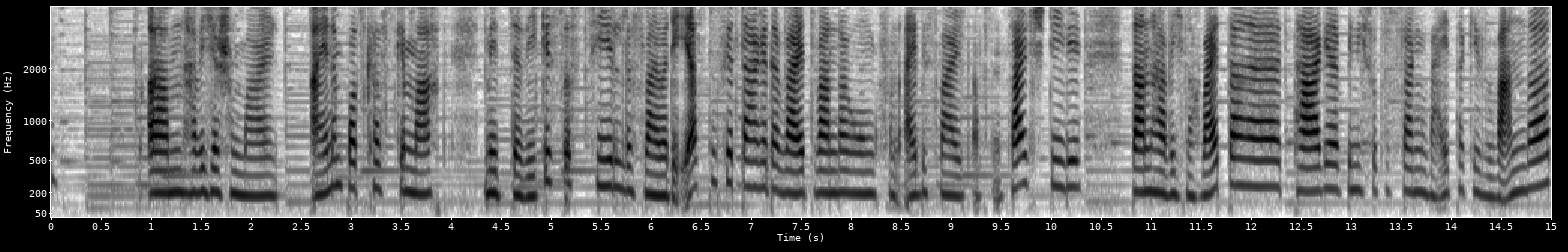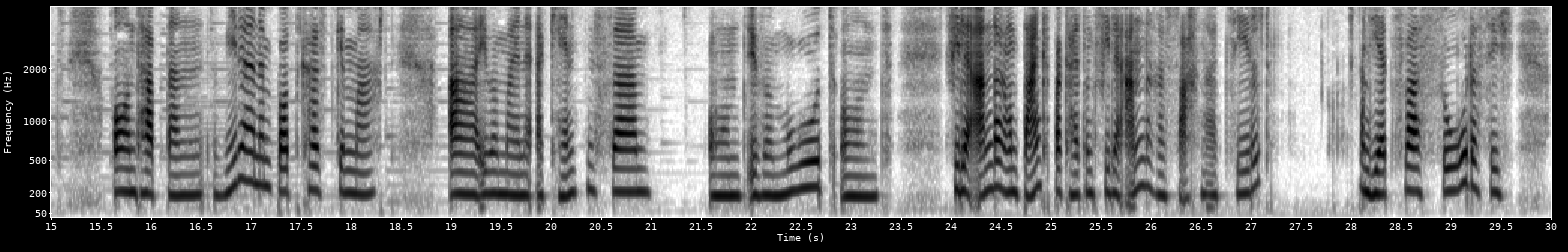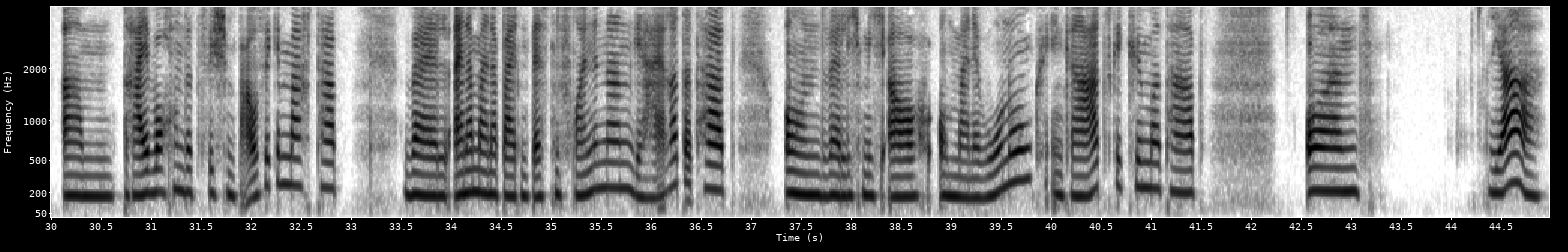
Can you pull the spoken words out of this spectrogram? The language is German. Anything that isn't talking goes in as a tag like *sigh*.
ähm, habe ich ja schon mal einen Podcast gemacht mit Der Weg ist das Ziel. Das war über die ersten vier Tage der Weitwanderung von Eibiswald auf den Salzstiegel. Dann habe ich noch weitere Tage, bin ich sozusagen weiter gewandert und habe dann wieder einen Podcast gemacht äh, über meine Erkenntnisse und über Mut und viele andere und Dankbarkeit und viele andere Sachen erzählt. Und jetzt war es so, dass ich ähm, drei Wochen dazwischen Pause gemacht habe, weil einer meiner beiden besten Freundinnen geheiratet hat und weil ich mich auch um meine Wohnung in Graz gekümmert habe. Und ja,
